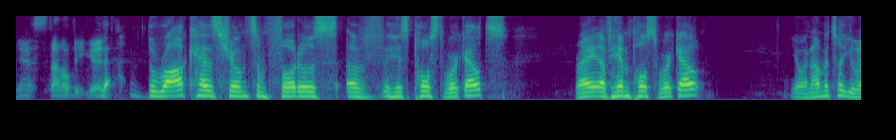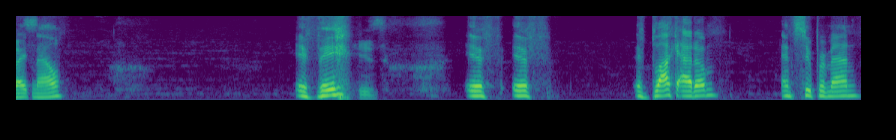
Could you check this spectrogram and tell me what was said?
yes, that'll be good. The Rock has shown some photos of his post workouts, right? Of him post workout. Yo, and I'm gonna tell you right now, if they He's if if if Black Adam and Superman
